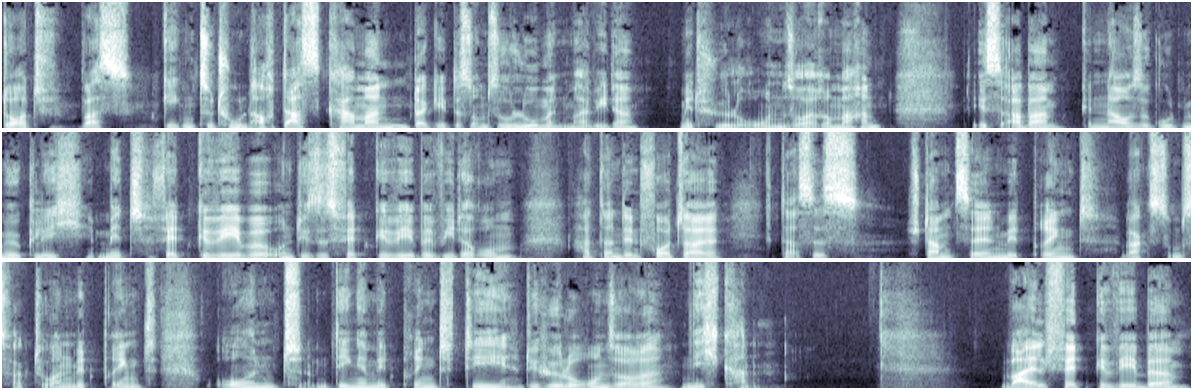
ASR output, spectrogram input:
dort was gegen zu tun. Auch das kann man, da geht es ums Volumen mal wieder, mit Hyaluronsäure machen, ist aber genauso gut möglich mit Fettgewebe und dieses Fettgewebe wiederum hat dann den Vorteil, dass es Stammzellen mitbringt, Wachstumsfaktoren mitbringt und Dinge mitbringt, die die Hyaluronsäure nicht kann. Weil Fettgewebe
